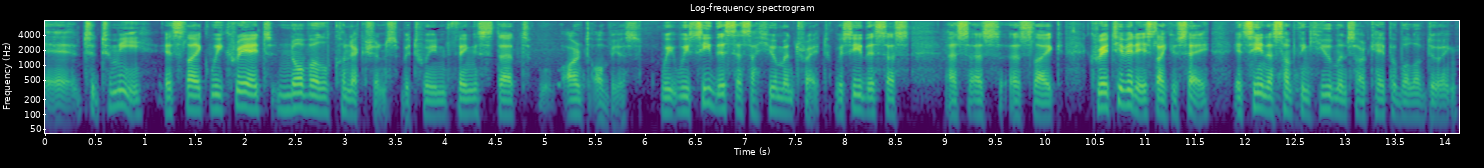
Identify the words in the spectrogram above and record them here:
uh, to to me, it's like we create novel connections between things that aren't obvious we, we see this as a human trait. We see this as, as, as, as like creativity is like you say, it's seen as something humans are capable of doing.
